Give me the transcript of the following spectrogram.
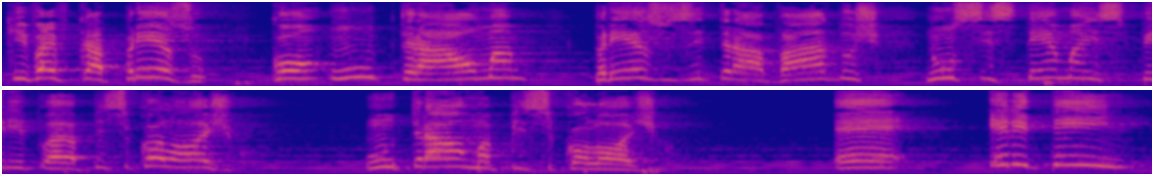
que vai ficar preso com um trauma presos e travados num sistema espiritual, psicológico, um trauma psicológico. É, ele tem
